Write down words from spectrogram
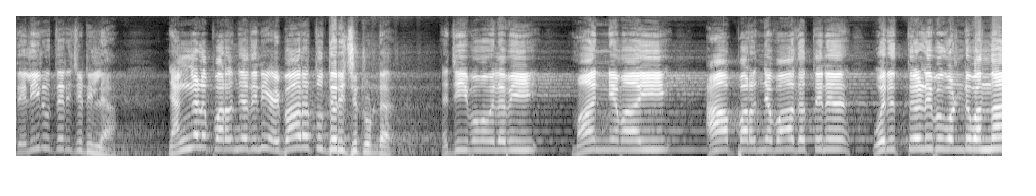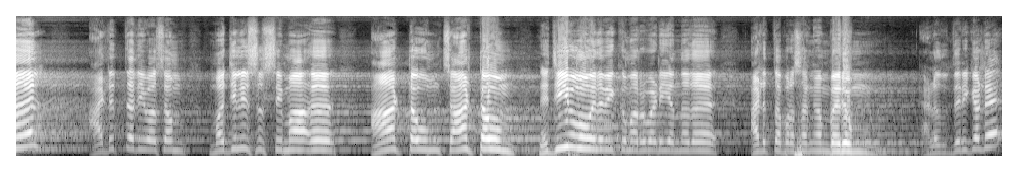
ദലീൽ ഉദ്ധരിച്ചിട്ടില്ല. ഞങ്ങൾ പറഞ്ഞതിന് എബാറത്ത് ഉദ്ധരിച്ചിട്ടുണ്ട്. നജീബ് മൗലവി മാന്യമായി ആ പറഞ്ഞ വാദത്തിന് ഒരു തെളിവ് കൊണ്ടുവന്നാൽ അടുത്ത ദിവസം മജ്ലിസ് സിമാ ആട്ടവും ചാട്ടവും നജീബ് മൗലവിക്ക് മറുപടി എന്നത് അടുത്ത പ്രസംഗം വരും. അയാൾ ഉദ്ധരിക്കട്ടെ?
